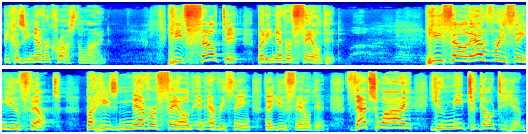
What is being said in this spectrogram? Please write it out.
because he never crossed the line. He felt it, but he never failed it. He felt everything you felt but he's never failed in everything that you failed in. That's why you need to go to him,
